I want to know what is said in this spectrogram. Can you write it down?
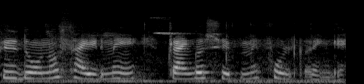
फिर दोनों साइड में ट्राइंगल शेप में फोल्ड करेंगे।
